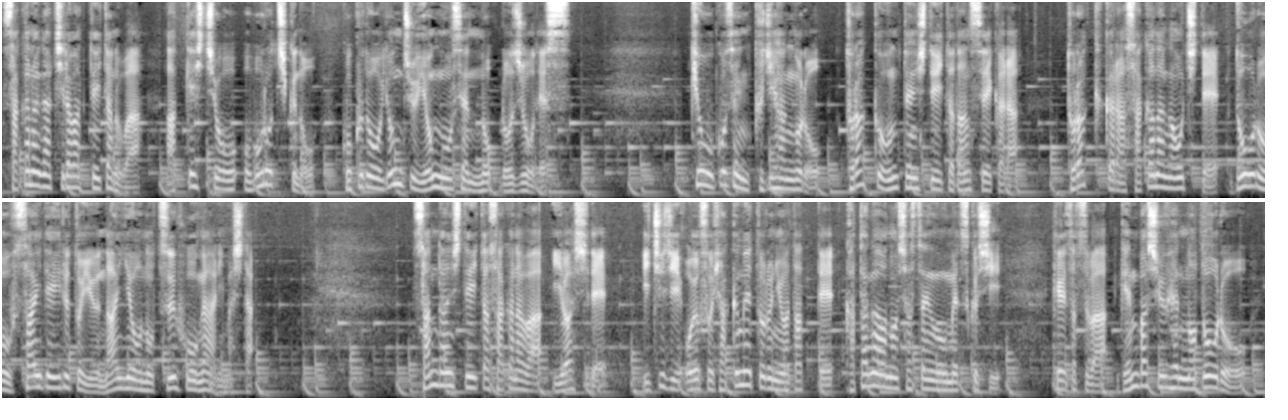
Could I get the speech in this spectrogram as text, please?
魚が散らばっていたのは厚岸町小幌地区の国道44号線の路上です。今日午前9時半ごろトラックを運転していた男性からトラックから魚が落ちて道路を塞いでいるという内容の通報がありました。散乱していた魚はイワシで一時およそ100メートルにわたって片側の車線を埋め尽くし警察は現場周辺の道路を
